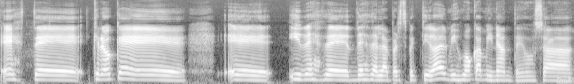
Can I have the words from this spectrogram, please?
este, creo que, eh, y desde, desde la perspectiva del mismo caminante, o sea,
